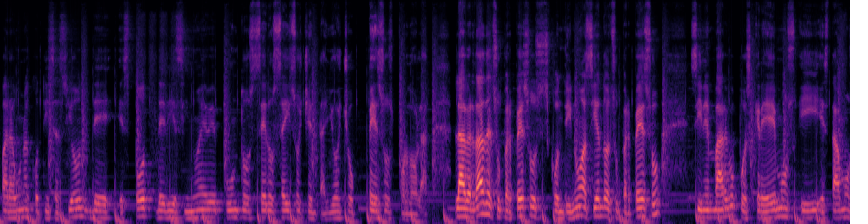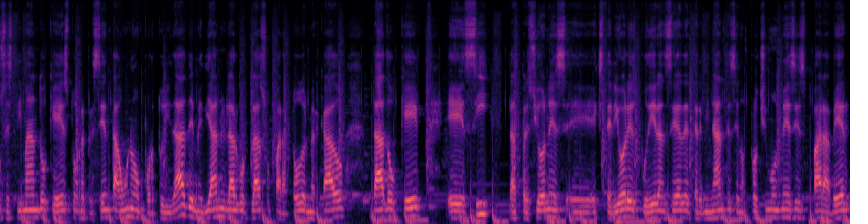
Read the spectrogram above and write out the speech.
para una cotización de spot de 19.0688 pesos por dólar. La verdad, el superpeso continúa siendo el superpeso. Sin embargo, pues creemos y estamos estimando que esto representa una oportunidad de mediano y largo plazo para todo el mercado, dado que eh, sí, las presiones eh, exteriores pudieran ser determinantes en los próximos meses para ver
